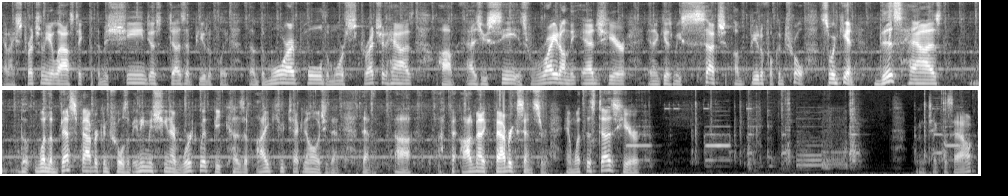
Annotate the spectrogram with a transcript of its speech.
and I stretch in the elastic, but the machine just does it beautifully. The, the more I pull, the more stretch it has. Uh, as you see, it's right on the edge here, and it gives me such a beautiful control. So again, this has the, one of the best fabric controls of any machine I've worked with because of IQ technology, that, that uh, automatic fabric sensor. And what this does here, going to take this out.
